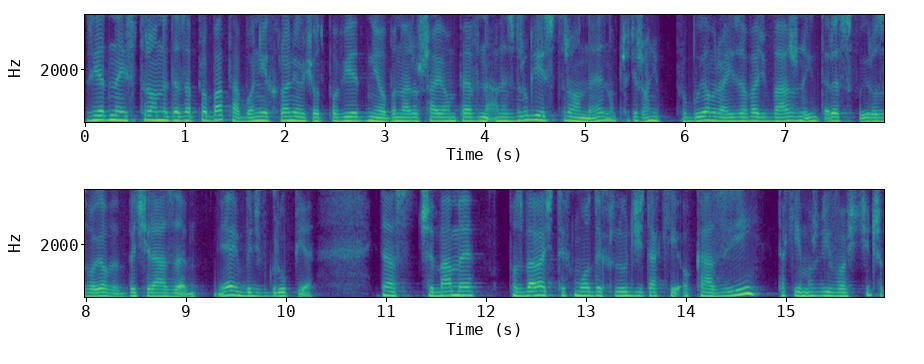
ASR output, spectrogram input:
z jednej strony dezaprobata, bo nie chronią się odpowiednio, bo naruszają pewne, ale z drugiej strony, no przecież oni próbują realizować ważny interes swój rozwojowy, być razem, nie? I być w grupie. I teraz, czy mamy pozbawiać tych młodych ludzi takiej okazji, takiej możliwości, czy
